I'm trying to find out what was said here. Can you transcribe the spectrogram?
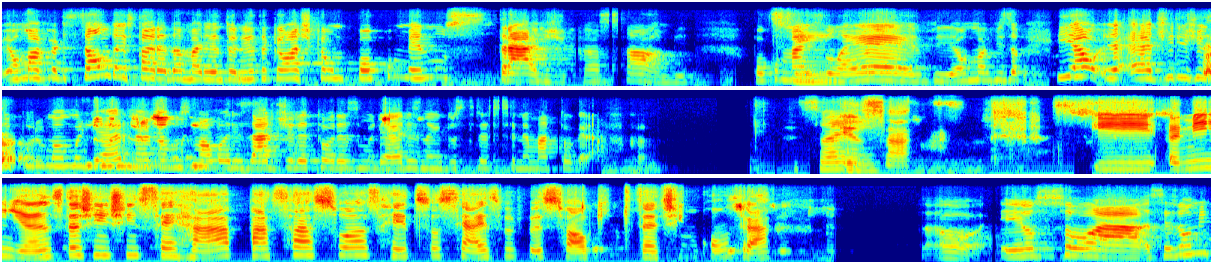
é uma versão da história da Maria Antonieta que eu acho que é um pouco menos trágica, sabe? Um pouco Sim. mais leve, é uma visão. E é, é dirigido por uma mulher, né? Vamos valorizar diretoras mulheres na indústria cinematográfica. Isso aí. Exato. E, Aninha, antes da gente encerrar, passa as suas redes sociais para o pessoal que quiser te encontrar. eu sou a. Vocês vão me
